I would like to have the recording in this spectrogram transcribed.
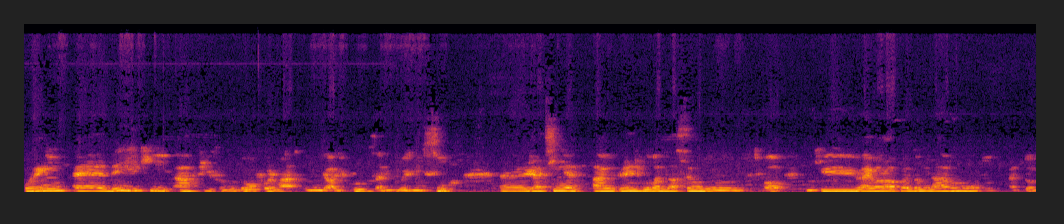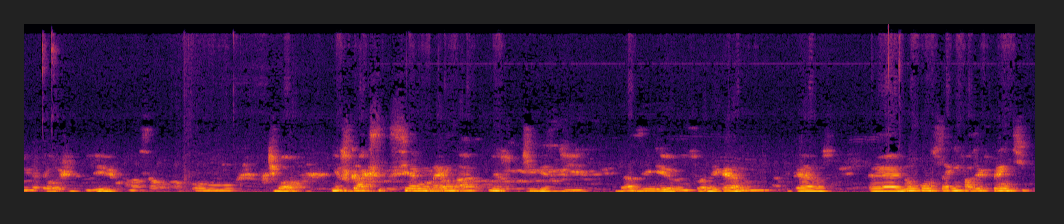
Porém, é, desde que a FIFA mudou o formato do Mundial de Clubes, ali em 2005, é, já tinha a grande globalização do, futebol, em que a Europa dominava o mundo, né, domina até hoje, inclusive com relação ao, ao futebol, e os craques se aglomeram lá e os times de Brasil, sul-americanos, africanos, é, não conseguem fazer frente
